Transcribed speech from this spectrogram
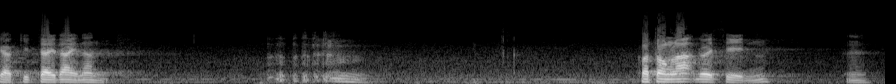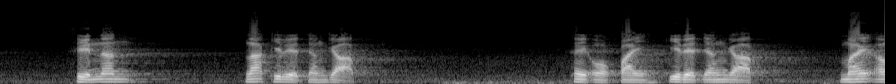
จากกิจใจได้นั่น ก็ต้องละด้วยศีลศีลนั้นละกิเลสอย่างหยาบ ให้ออกไปกิเลสอย่างหยาบ ไม่เอา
